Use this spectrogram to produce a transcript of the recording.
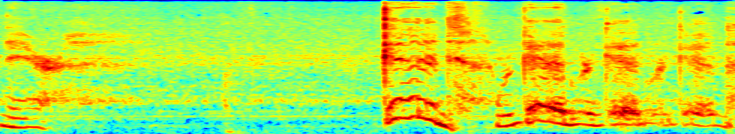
There. Good. We're good. We're good. We're good.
